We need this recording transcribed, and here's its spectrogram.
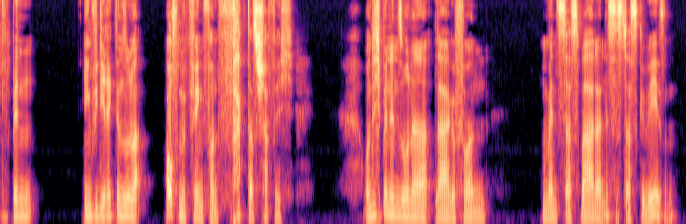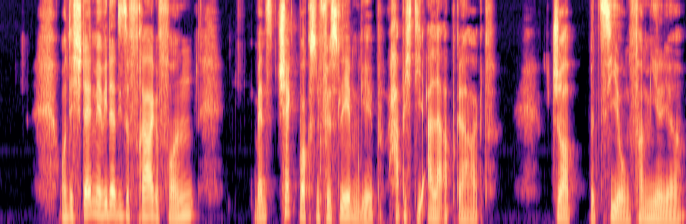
ich bin irgendwie direkt in so einer Aufmüpfing von fuck, das schaffe ich. Und ich bin in so einer Lage von, und wenn es das war, dann ist es das gewesen. Und ich stelle mir wieder diese Frage von, wenn es Checkboxen fürs Leben gibt, habe ich die alle abgehakt. Job, Beziehung, Familie.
